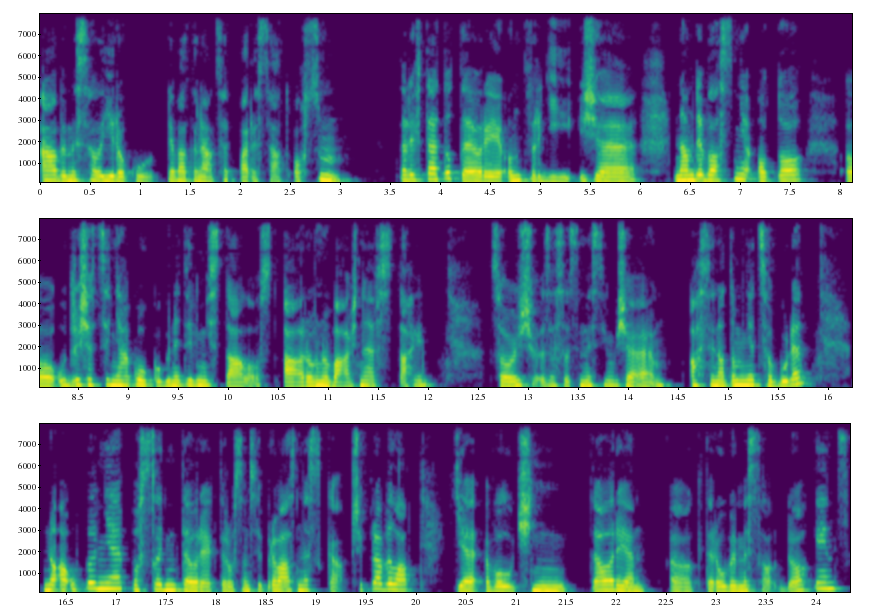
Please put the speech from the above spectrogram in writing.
a vymyslel ji roku 1958. Tady v této teorii on tvrdí, že nám jde vlastně o to, udržet si nějakou kognitivní stálost a rovnovážné vztahy, což zase si myslím, že asi na tom něco bude. No a úplně poslední teorie, kterou jsem si pro vás dneska připravila, je evoluční teorie, kterou vymyslel Dawkins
